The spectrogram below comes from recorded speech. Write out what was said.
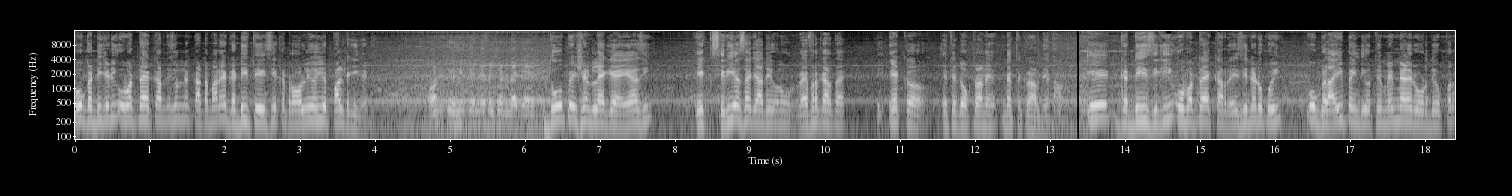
ਉਹ ਗੱਡੀ ਜਿਹੜੀ ਓਵਰਟੇਕ ਕਰਦੀ ਸੀ ਉਹਨੇ ਕੱਟ ਮਾਰਿਆ। ਗੱਡੀ ਤੇਜ਼ ਸੀ ਕੰਟਰੋਲ ਨਹੀਂ ਹੋਈ ਇਹ ਪਲਟ ਗਈ ਗੱਡੀ। ਹੁਣ ਤੁਸੀਂ ਕਿੰਨੇ ਪੇਸ਼ੈਂਟ ਲੈ ਕੇ ਆਏ? ਦੋ ਪੇਸ਼ੈਂਟ ਲੈ ਕੇ ਆਏ ਆ ਅਸੀਂ। ਇੱਕ ਸੀਰੀਅਸ ਹੈ ਜ਼ਿਆਦਾ ਉਹਨੂੰ ਰੈਫਰ ਕਰਤਾ ਤੇ ਇੱਕ ਇੱਥੇ ਡਾਕਟਰਾਂ ਨੇ ਮ੍ਰਿਤ ਕਰਾਰ ਦਿੱਤਾ ਇਹ ਗੱਡੀ ਸੀਗੀ ਓਵਰਟੇਕ ਕਰ ਰਹੀ ਸੀ ਇਹਨਾਂ ਨੂੰ ਕੋਈ। ਉਹ ਗਲਾਈ ਪੈਂਦੀ ਉੱਥੇ ਮਹਿਮੇ ਵਾਲੇ ਰੋਡ ਦੇ ਉੱਪਰ।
